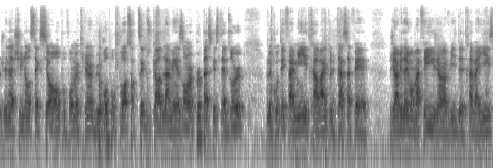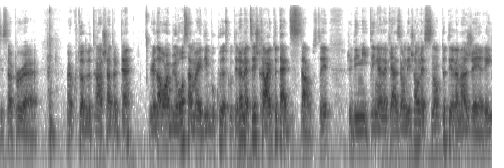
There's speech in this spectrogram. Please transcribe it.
je viens d'acheter une autre section en haut pour pouvoir me créer un bureau, pour pouvoir sortir du cadre de la maison un peu parce que c'était dur le côté famille et travail tout le temps. Ça fait. J'ai envie d'aller voir ma fille, j'ai envie de travailler. C'est un peu euh, un couteau de tranchant tout le temps. Au lieu d'avoir un bureau, ça m'a aidé beaucoup de ce côté-là. Mais tu sais, je travaille tout à distance. J'ai des meetings à l'occasion, des choses, mais sinon, tout est vraiment géré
